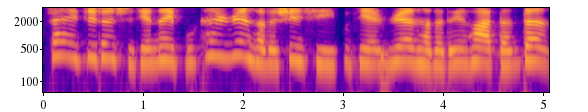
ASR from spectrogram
在这段时间内不看任何的讯息，不接任何的电话等等，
